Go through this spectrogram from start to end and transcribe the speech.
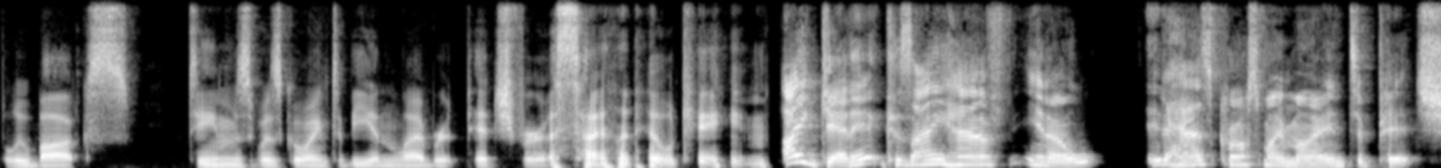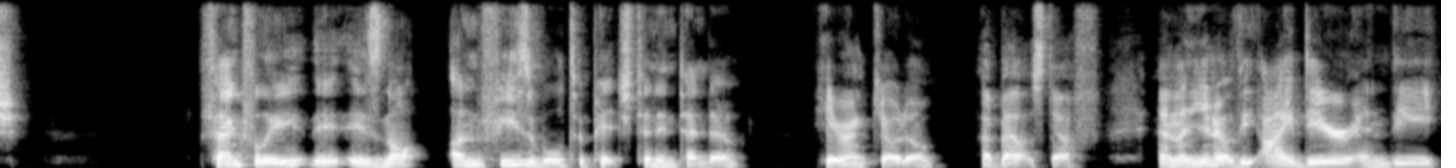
blue box teams was going to be an elaborate pitch for a silent hill game I get it because I have, you know, it has crossed my mind to pitch. Thankfully, it is not unfeasible to pitch to Nintendo here in Kyoto about stuff. And then, you know, the idea and the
